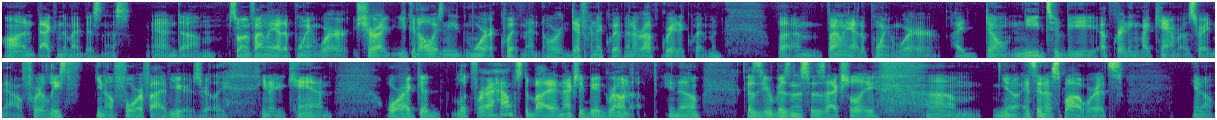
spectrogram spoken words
on back into my business. And um, so I'm finally at a point where, sure, I, you could always need more equipment or different equipment or upgrade equipment. But I'm finally at a point where I don't need to be upgrading my cameras right now for at least, you know, four or five years, really. You know, you can. Or I could look for a house to buy and actually be a grown up, you know, because your business is actually, um, you know, it's in a spot where it's, you know,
